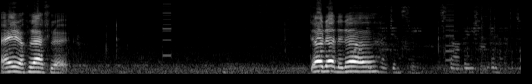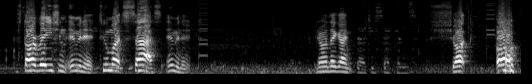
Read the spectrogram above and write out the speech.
I need a flashlight. Da da da da. Emergency. Starvation imminent. Starvation imminent. Too much sass imminent. You don't think I 30 seconds. shut up?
